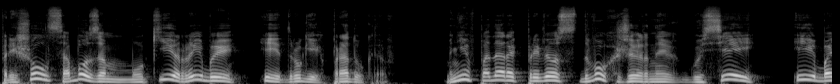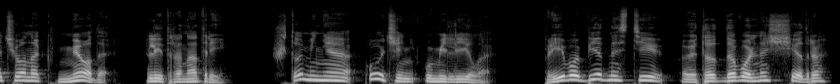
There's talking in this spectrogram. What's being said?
Пришел с обозом муки, рыбы и других продуктов. Мне в подарок привез двух жирных гусей и бочонок меда, литра на три, что меня очень умилило. При его бедности это довольно щедро.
